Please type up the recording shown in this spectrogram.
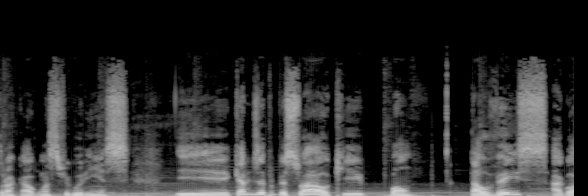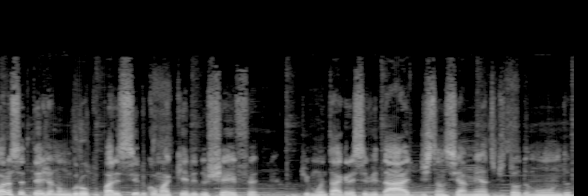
trocar algumas figurinhas. E quero dizer para o pessoal que, bom, talvez agora você esteja num grupo parecido como aquele do Schaefer, de muita agressividade, distanciamento de todo mundo.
